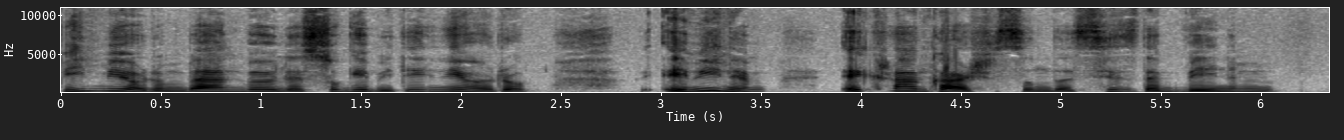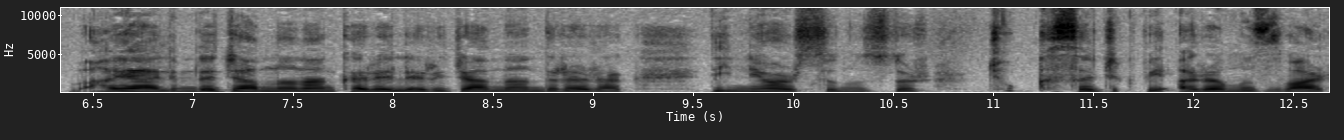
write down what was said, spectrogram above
bilmiyorum ben böyle su gibi dinliyorum. Eminim ekran karşısında siz de benim hayalimde canlanan kareleri canlandırarak dinliyorsunuzdur. Çok kısacık bir aramız var.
